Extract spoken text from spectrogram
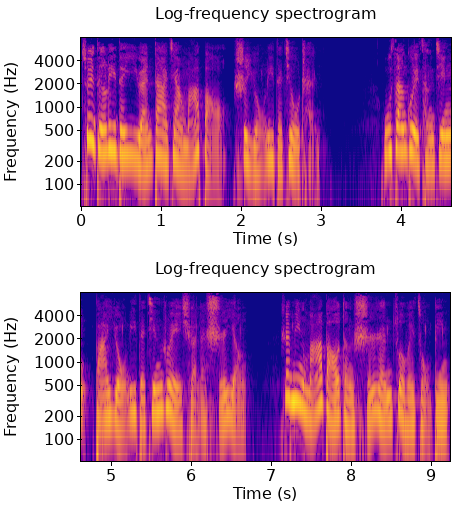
最得力的一员大将马宝是永历的旧臣。吴三桂曾经把永历的精锐选了十营，任命马宝等十人作为总兵。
